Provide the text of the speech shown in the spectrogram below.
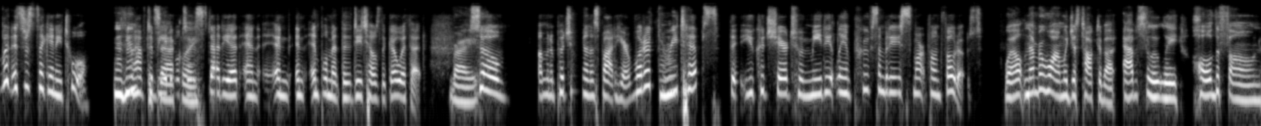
But it's just like any tool. You Mhm, have to be able to study it and and and implement the details that go with it. Right. So I'm going to put you on the spot here. What are Mm-hmm. 3 tips that you could share to immediately improve somebody's smartphone photos? Well, number one, we just talked about absolutely hold the phone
